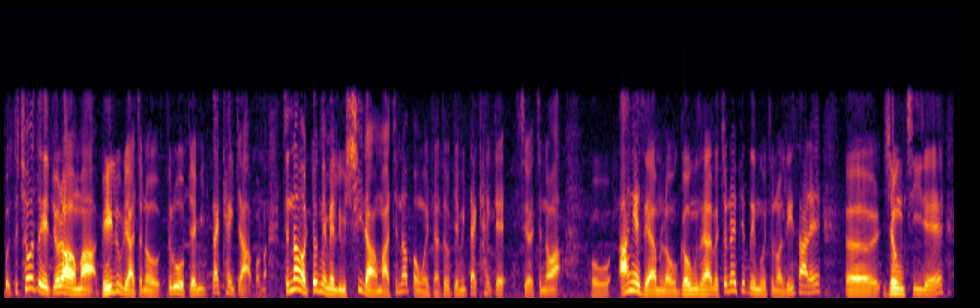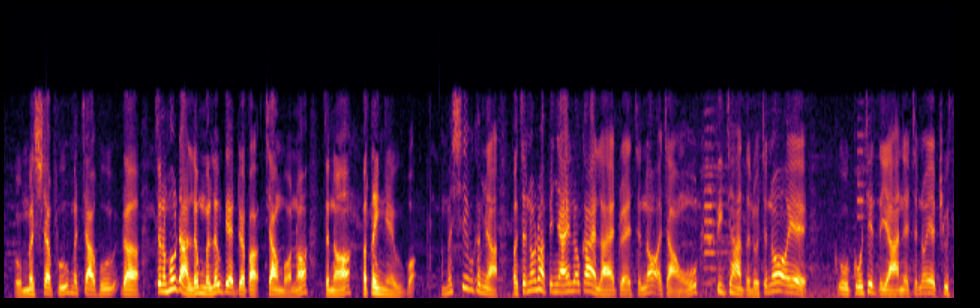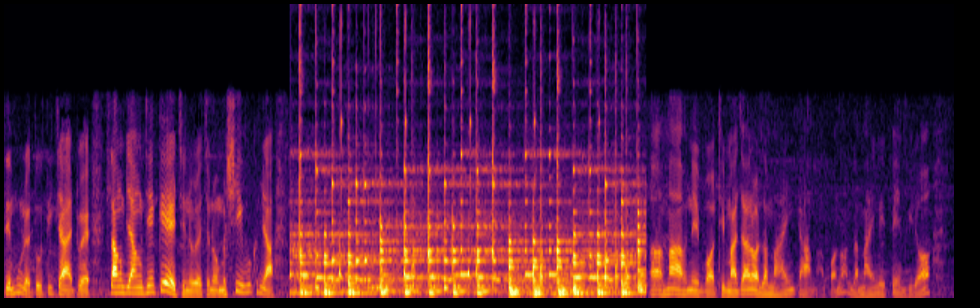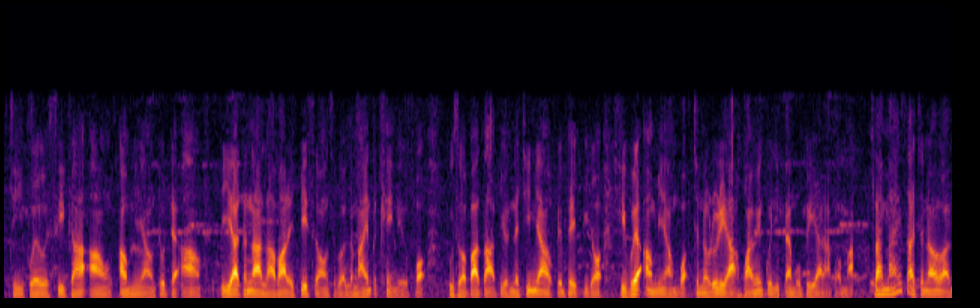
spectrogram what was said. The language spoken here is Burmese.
ဟိုတချို့တွေပြောတာအောင်မှဘေးလူတွေကကျွန်တော်တို့သူတို့ကိုပြန်ပြီးတိုက်ခိုက်ကြတာပေါ့နော်ကျွန်တော်ကိုတုံ့ပြန်မဲ့လူရှိတာအောင်မှကျွန်တော်ပုံဝင်ကြသူတို့ပြန်ပြီးတိုက်ခိုက်တဲ့ဆိုတော့ကျွန်တော်ကဟိုအားငယ်စရာမလိုဂုံစရာမလိုကျွန်တော်ဖြစ်သိမှုကျွန်တော်လေးစားတယ်အဲယုံကြည်တယ်ဟိုမရှက်ဘူးမကြောက်ဘူးအဲကျွန်တော်မဟုတ်တာလုံးမလုပ်တဲ့အတွက်ပေါ့ကြောင်ပေါ့နော်ကျွန်တော်မသိငယ်ဘူးပေါ့မရှိဘူးခင်ဗျဟိုကျွန်တော်တို့ကပညာရေးလောကရဲ့လာတဲ့အတွက်ကျွန်တော်အကြောင်းကိုသိကြတယ်လို့ကျွန်တော်ရဲ့ကိုကိုချင်းတရားနဲ့ကျွန်တော်ရဲ့ဖြူစင်မှုလည်းသူသိကြတဲ့အတွက်လောင်ပြောင်ချင်းကဲ့ရဲ့ခြင်းလို့လည်းကျွန်တော်မရှိဘူးခင်ဗျ အာအမနေပေါ့ဒီမှာကျတော့လမိုင်းကမှာပေါ့နော်လမိုင်းလေးပင်ပြီးတော့ဒီပွဲကိုစီကားအောင်အောင်မြင်အောင်တိုးတက်အောင်ဒီရတနာလာပါတွေပြည့်စုံအောင်ဆိုပြီးတော့လမိုင်းသခင်တွေကိုပေါ့ပူဇော်ပါတာပြီးတော့နှက်ကြီးများကိုပင့်ဖိတ်ပြီးတော့ဒီပွဲအောင်မြင်အောင်ပေါ့ကျွန်တော်တို့တွေကဝိုင်းဝန်းကူညီပံ့ပိုးပေးရတာပေါ့မလမိုင်းဆိုတာကျွန်တော်တို့က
